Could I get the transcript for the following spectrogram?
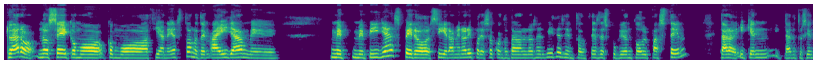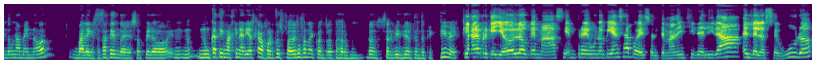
Claro, no sé cómo, cómo hacían esto, no tengo, ahí ya me, me, me, pillas, pero sí, era menor y por eso contrataron los servicios y entonces descubrieron todo el pastel. Claro, y, quién, y claro, tú siendo una menor, vale, que estás haciendo eso, pero nunca te imaginarías que a lo mejor tus padres van a contratar los servicios de un detective. Claro, porque yo lo que más siempre uno piensa, pues el tema de infidelidad, el de los seguros,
